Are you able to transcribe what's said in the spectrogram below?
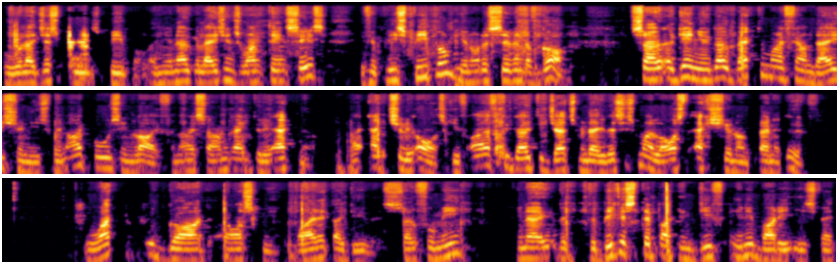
or will I just please people? And you know, Galatians 1.10 says, if you please people, you're not a servant of God. So again, you go back to my foundation is when I pause in life and I say, I'm going to react now. I actually ask, if I have to go to Judgment Day, this is my last action on planet Earth. What would God ask me? Why did I do this? So for me, you know, the, the biggest tip I can give anybody is that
